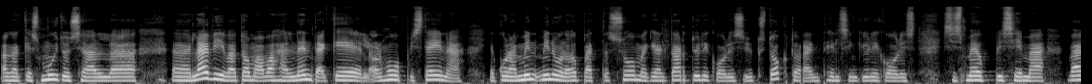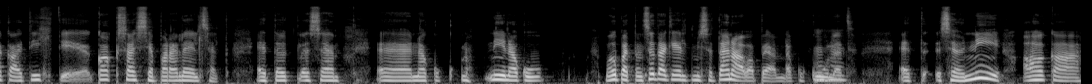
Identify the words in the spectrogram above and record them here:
aga kes muidu seal äh, lävivad omavahel, nende keel on hoopis teine ja kuna min-, minule õpetas soome keelt Tartu Ülikoolis üks doktorant Helsingi ülikoolist, siis me õppisime väga tihti kaks asja paralleelselt. et ta ütles äh, nagu noh, nii nagu ma õpetan seda keelt, mis sa tänava peal nagu kuuled mm. -hmm et see on nii, aga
